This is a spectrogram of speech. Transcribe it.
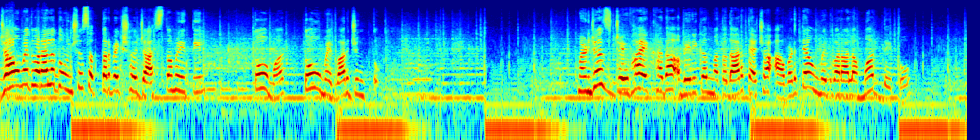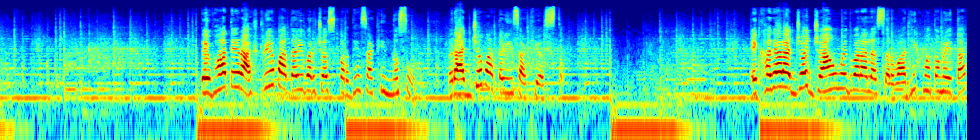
ज्या उमेदवाराला दोनशे सत्तरपेक्षा जास्त मिळतील तो मत तो उमेदवार जिंकतो. म्हणजेच जेव्हा एखादा अमेरिकन मतदार त्याच्या आवडत्या उमेदवाराला मत देतो तेव्हा ते राष्ट्रीय पातळीवरच्या स्पर्धेसाठी नसून राज्य पातळीसाठी असतं. एखाद्या राज्यात ज्या उमेदवाराला सर्वाधिक मतं मिळतात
